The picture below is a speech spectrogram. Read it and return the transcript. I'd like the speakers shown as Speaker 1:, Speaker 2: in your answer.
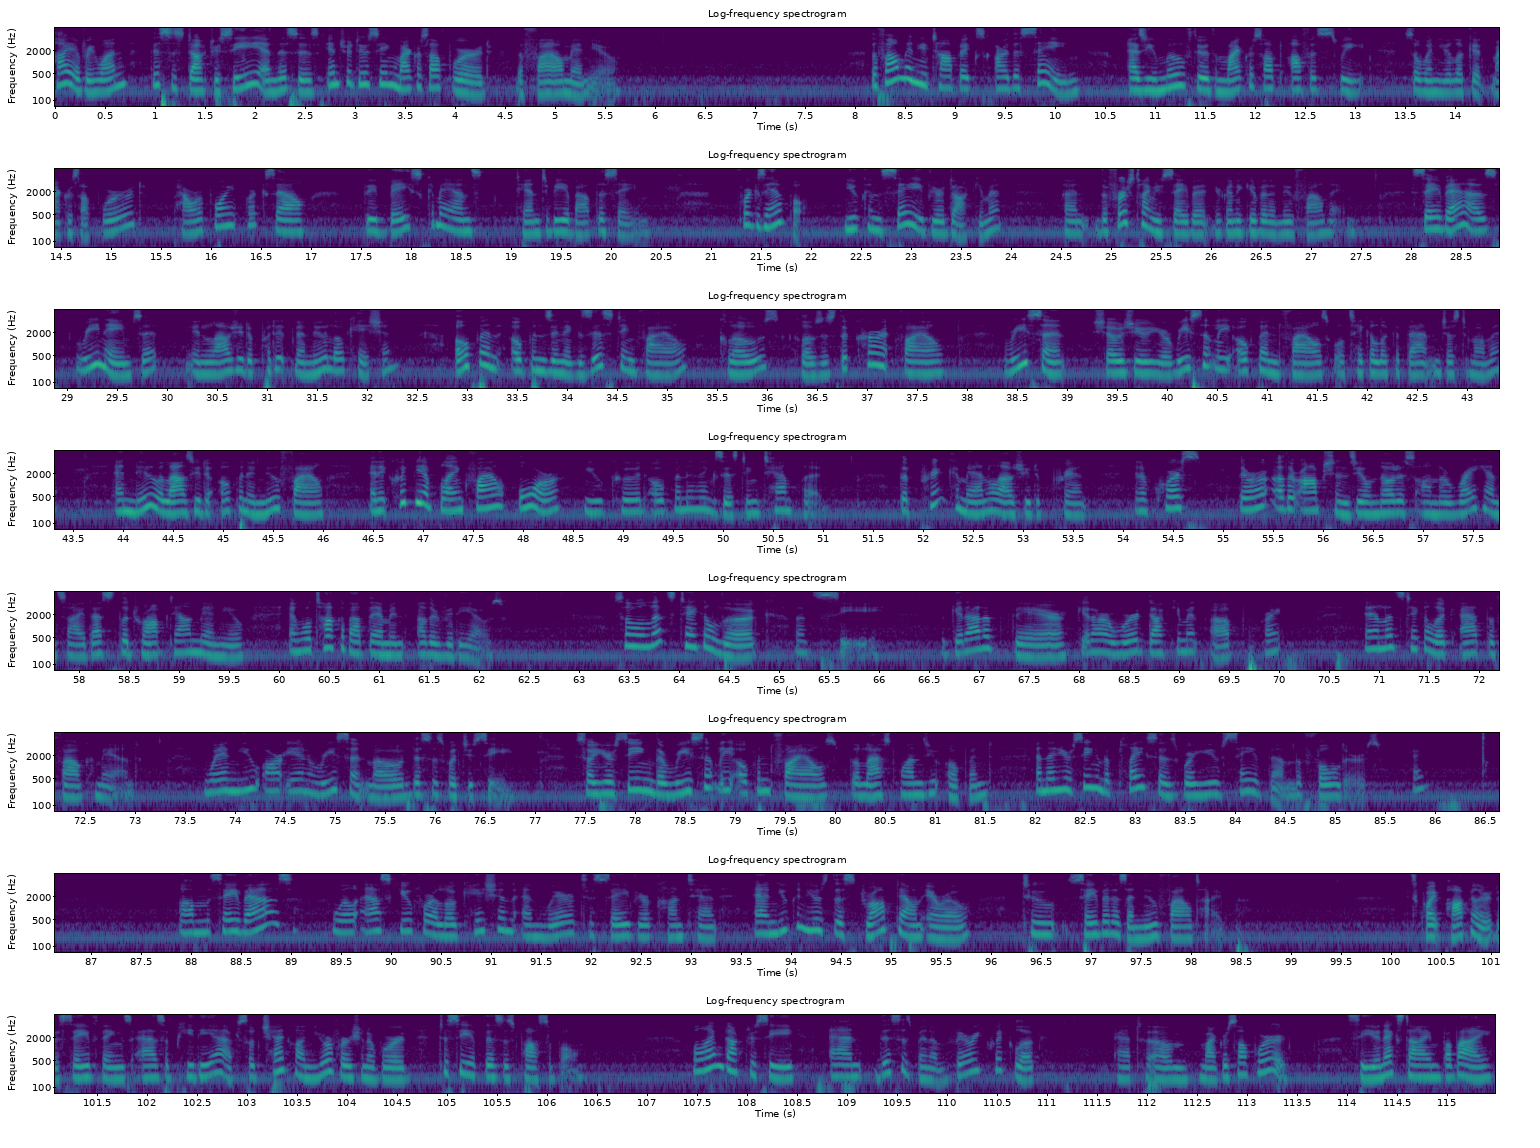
Speaker 1: Hi everyone, this is Dr. C and this is Introducing Microsoft Word, the File menu. The File menu topics are the same as you move through the Microsoft Office suite. So when you look at Microsoft Word, PowerPoint, or Excel, the base commands tend to be about the same. For example, you can save your document and the first time you save it, you're going to give it a new file name. Save As renames it and allows you to put it in a new location. Open opens an existing file. Close closes the current file. Recent shows you your recently opened files. We'll take a look at that in just a moment. And New allows you to open a new file and it could be a blank file or you could open an existing template. The print command allows you to print and of course there are other options you'll notice on the right hand side. That's the drop down menu and we'll talk about them in other videos. So let's take a look. Let's see. We get out of there, get our Word document up, right? And let's take a look at the file command. When you are in recent mode, this is what you see. So you're seeing the recently opened files, the last ones you opened, and then you're seeing the places where you've saved them, the folders. Okay. Um, save as will ask you for a location and where to save your content, and you can use this drop down arrow to save it as a new file type. It's quite popular to save things as a PDF, so check on your version of Word to see if this is possible. Well, I'm Dr. C, and this has been a very quick look at um, Microsoft Word. See you next time. Bye-bye.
